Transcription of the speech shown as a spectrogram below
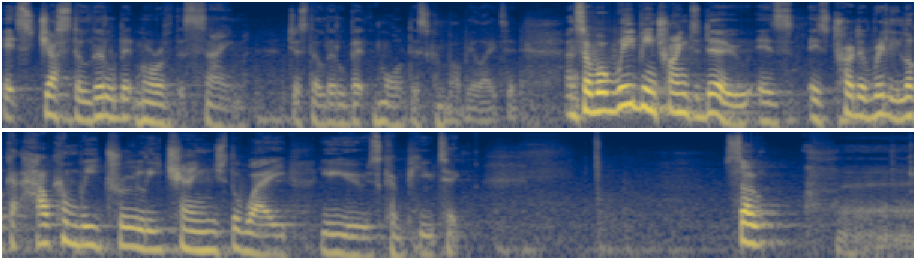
It's just a little bit more of the same just a little bit more discombobulated. And so what we've been trying to do is, is try to really look at how can we truly change the way you use computing. So, uh,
